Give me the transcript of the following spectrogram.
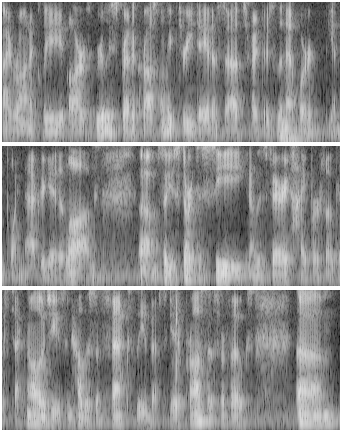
ironically are really spread across only three data sets right? There's the network the endpoint and aggregated logs. Um, so you start to see you know these very hyper focused technologies and how this affects the investigative process for folks. Um,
